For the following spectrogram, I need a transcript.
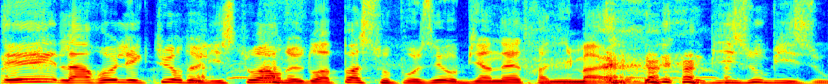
Et la relecture de l'histoire ne doit pas s'opposer au bien-être animal. Bisous, bisous.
